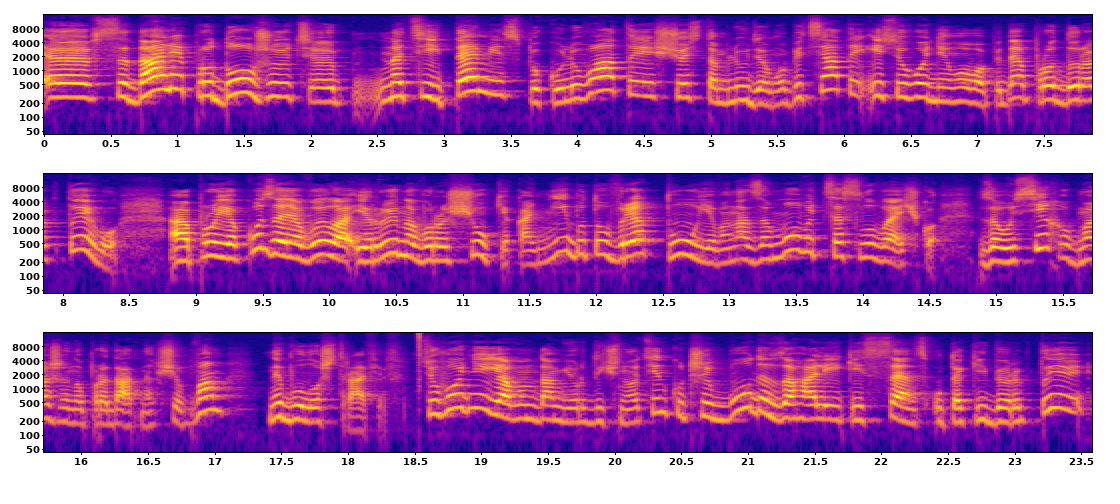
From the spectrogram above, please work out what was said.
е, все далі продовжують е, на цій темі спекулювати, щось там людям обіцяти. І сьогодні мова піде про директиву, е, про яку заявила Ірина Ворощук, яка нібито врятує, вона замовить це словечко за усіх обмежено придатних, щоб вам не було штрафів. Сьогодні я вам дам юридичну оцінку, чи буде взагалі якийсь сенс у такій директиві,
